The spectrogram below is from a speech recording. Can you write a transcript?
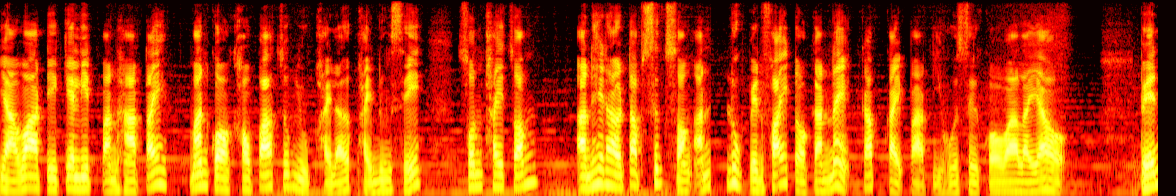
อย่าว่าตีเกลิดปัญหาใต้มันก็เข้าป้าจุกอยู่ไผแล้วไผหนึ่งเสซนไผจอมอันให้เธอตับซึกสองอันลูกเป็นไฟต่อกันแน่กับไก่ป่าตีโฮเซอก็ว่าละเย้า เป็น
